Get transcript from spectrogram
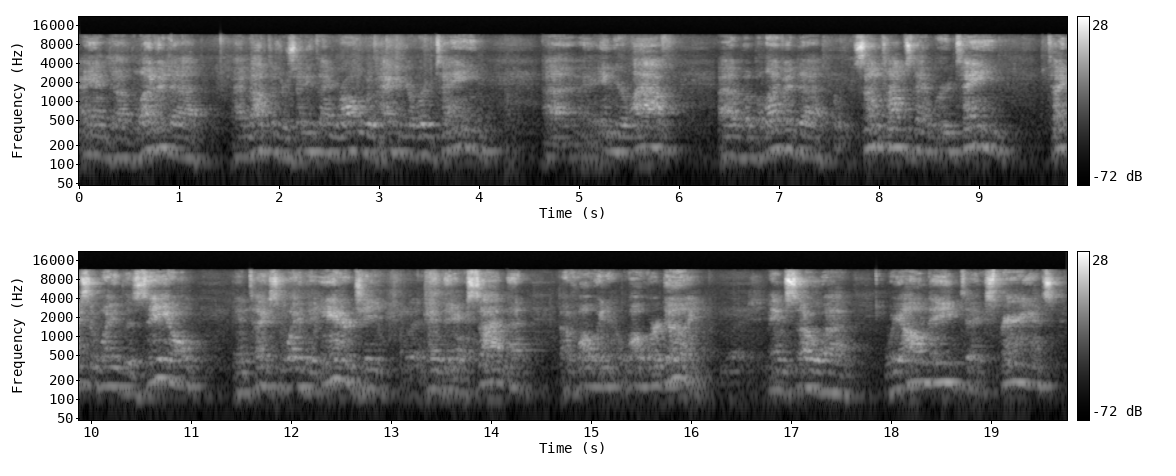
And uh, beloved, uh, uh, not that there's anything wrong with having a routine uh, in your life, uh, but beloved, uh, sometimes that routine takes away the zeal and takes away the energy and the excitement of what we what we're doing. And so uh, we all need to experience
